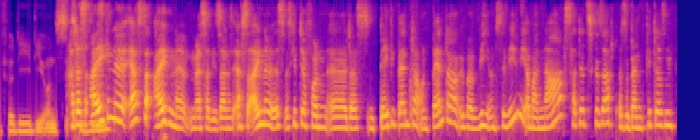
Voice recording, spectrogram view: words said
für die, die uns. hat das zusehen. eigene, erste eigene Messerdesign. Das erste eigene ist, es gibt ja von äh, das Baby Bender und Bender über Wie und Civivi, aber NAVS hat jetzt gesagt, also Ben Peterson,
